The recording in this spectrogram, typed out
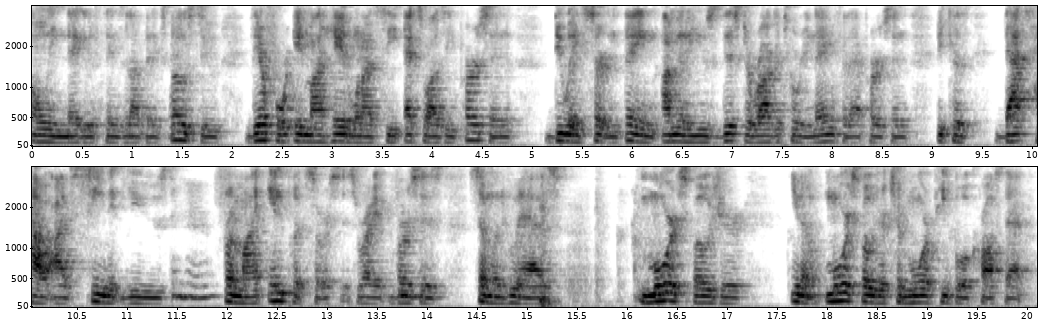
only negative things that I've been exposed to? Therefore, in my head, when I see XYZ person do a certain thing, I'm going to use this derogatory name for that person because that's how I've seen it used Mhm. from my input sources, right? Versus someone who has more exposure, you know, more exposure to more people across that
